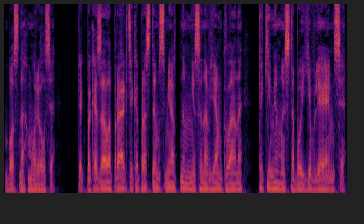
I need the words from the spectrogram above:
босс нахмурился. Как показала практика, простым смертным, не сыновьям клана — какими мы с тобой являемся.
